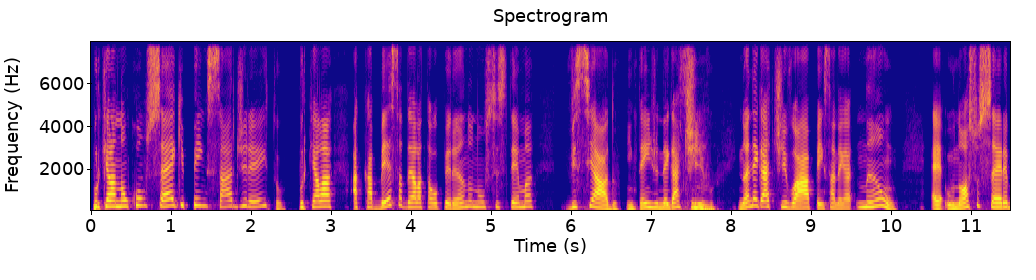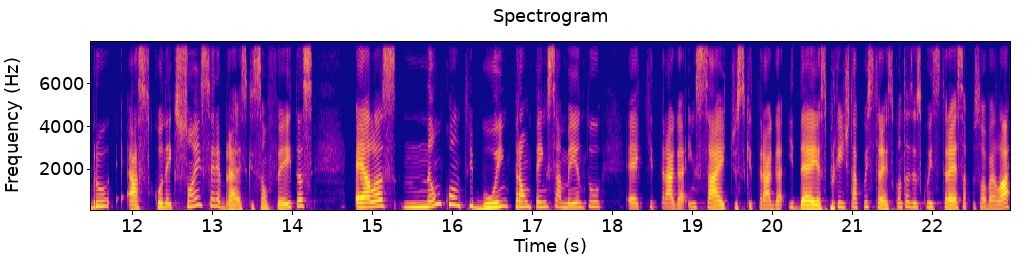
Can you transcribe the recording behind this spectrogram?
Porque ela não consegue pensar direito. Porque ela, a cabeça dela está operando num sistema viciado, entende? Negativo. Não é negativo, ah, pensar negativo. Não. É, o nosso cérebro, as conexões cerebrais que são feitas, elas não contribuem para um pensamento é, que traga insights, que traga ideias, porque a gente está com estresse. Quantas vezes com estresse a pessoa vai lá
